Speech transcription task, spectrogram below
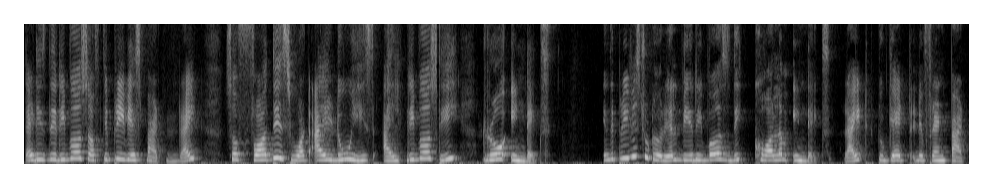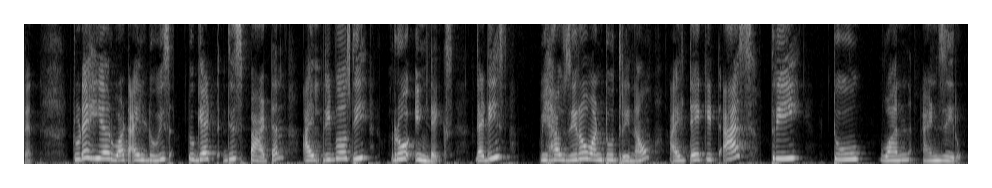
That is the reverse of the previous pattern right? So for this what I'll do is I'll reverse the row index. In the previous tutorial we reverse the column index right to get different pattern. Today here what I'll do is to get this pattern I'll reverse the row index. That is we have 0 1 2 3 now. I'll take it as 3 2 1 and 0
